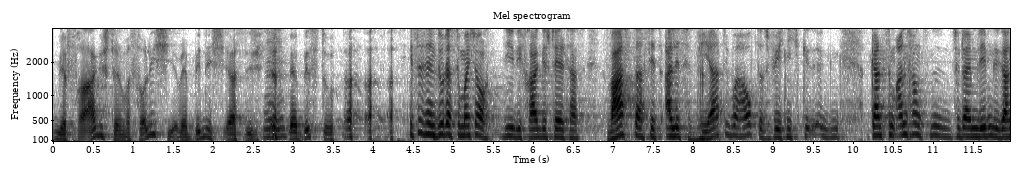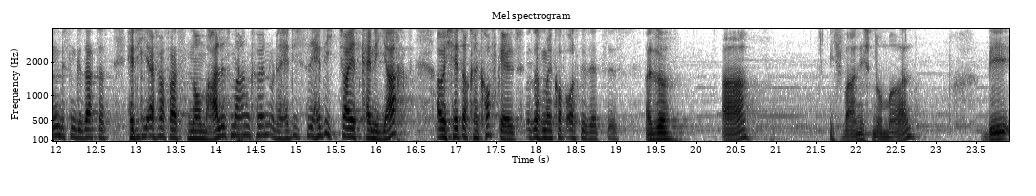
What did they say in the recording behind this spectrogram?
mir Fragen stellen, was soll ich hier, wer bin ich, ja, mhm. wer bist du? Ist es denn so, dass du manchmal auch dir die Frage gestellt hast, war es das jetzt alles wert überhaupt? Dass du vielleicht nicht ganz am Anfang zu, zu, deinem Leben gegangen bist und gesagt hast, hätte ich nicht einfach was Normales machen können? Oder hätte ich, hätte ich zwar jetzt keine Yacht, aber ich hätte auch kein Kopfgeld, was auf meinen Kopf ausgesetzt ist? Also, A, ich war nicht normal. B,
